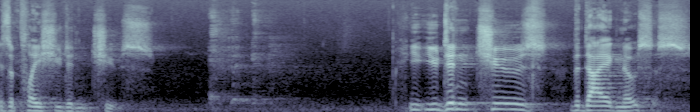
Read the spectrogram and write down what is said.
is a place you didn't choose. You, you didn't choose the diagnosis,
